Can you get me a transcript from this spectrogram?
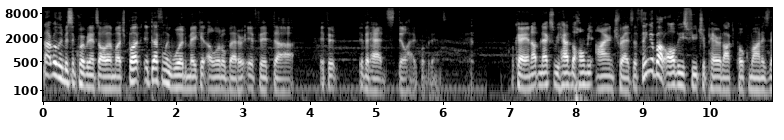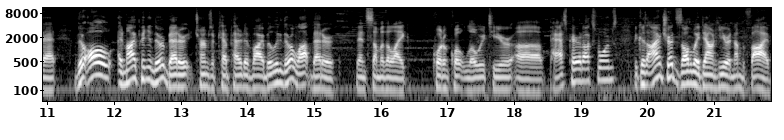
not really missing Quiver Dance all that much, but it definitely would make it a little better if it uh, if it if it had still had Quiver Dance. Okay, and up next we have the homie Iron Treads. The thing about all these future Paradox Pokemon is that they're all, in my opinion, they're better in terms of competitive viability. They're a lot better than some of the like quote unquote lower tier uh, past Paradox forms because Iron Treads is all the way down here at number five,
